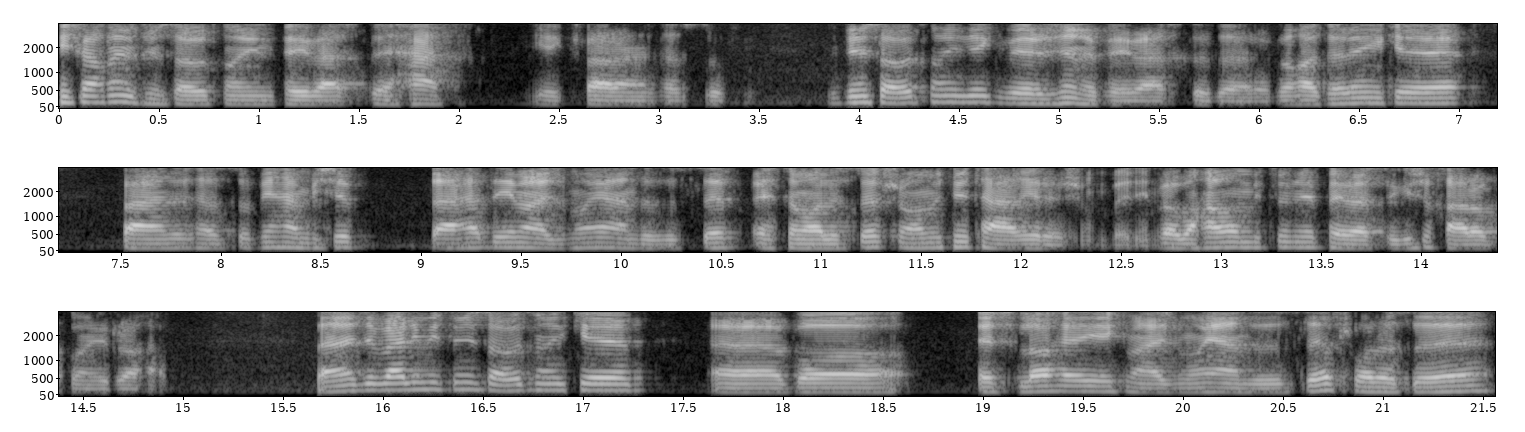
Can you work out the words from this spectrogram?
هیچ وقت نمی‌تونید ثابت کنید پیوسته هست یک فرآیند تصادفی. می‌تونید ثابت کنید یک ورژن پیوسته داره. به خاطر اینکه فرآیند تصادفی همیشه در حد یه مجموعه اندازه صفر احتمال صفر شما می‌تونید تغییرشون بدین و با همون می‌تونید پیوستگیشو خراب کنید راحت. در ولی می‌تونید ثابت کنید که با اصلاح یک مجموعه اندازه صفر خلاصه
